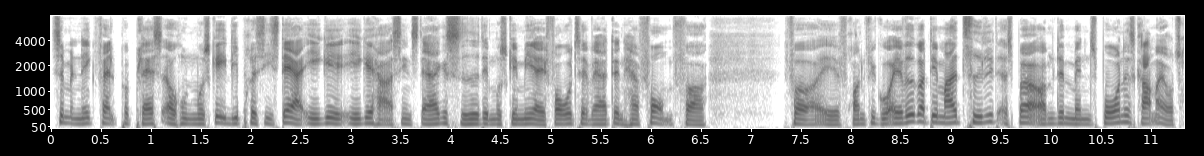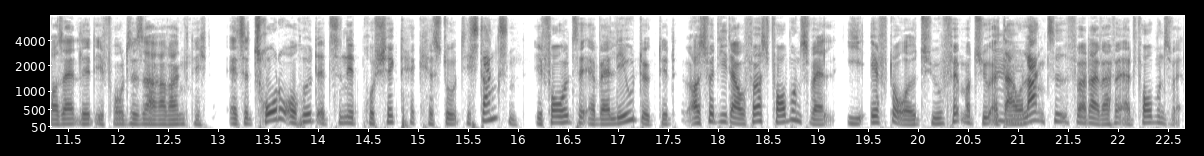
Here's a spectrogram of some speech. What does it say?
simpelthen ikke faldt på plads, og hun måske lige præcis der ikke, ikke har sin stærke side. Det er måske mere i forhold til at være den her form for for øh, frontfigur. Jeg ved godt, det er meget tidligt at spørge om det, men sporene skræmmer jo trods alt lidt i forhold til Sarah Wagenknecht. Altså, tror du overhovedet, at sådan et projekt her kan stå distancen i forhold til at være levedygtigt? Også fordi der er jo først forbundsvalg i efteråret 2025, mm. at der er jo mm. lang tid, før der i hvert fald er et forbundsvalg.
